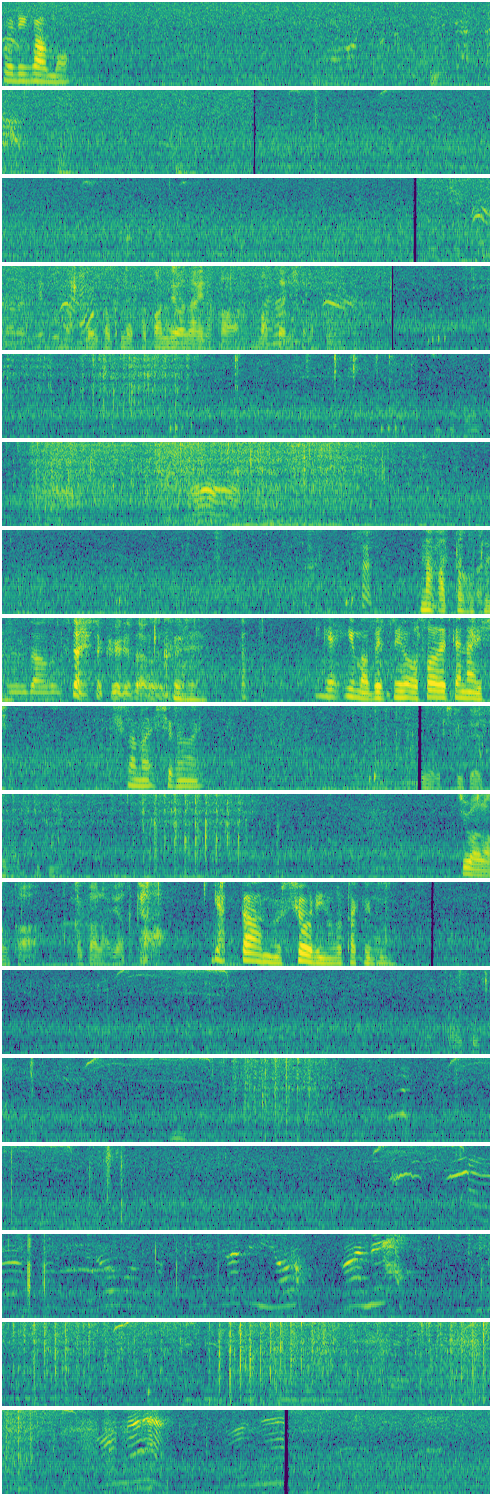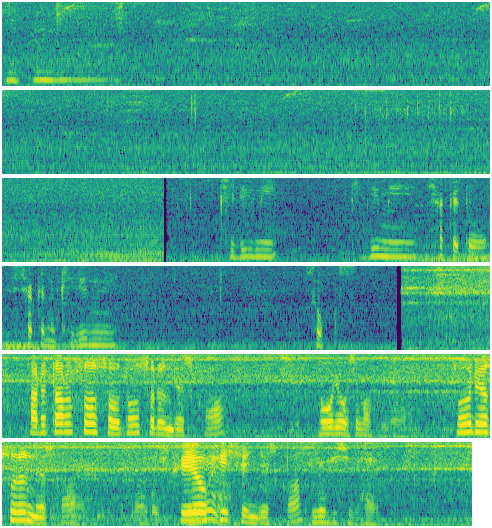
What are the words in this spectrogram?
鳥がも。本格も盛んではないのかまったりしてますね。なかったことに。クールダウン2人してクールダウン来るいや今別に襲われてないし。知らない知らない。うちはなん。かだからやったやったーの勝利の雄たけび切り身。切り身。鮭と鮭の切り身。ソックスタルタルソースをどうするんですか？増量しますね。増量するんですか？なんかちょっとフィレオフィッシュにですか？フィレオフィッシュはい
